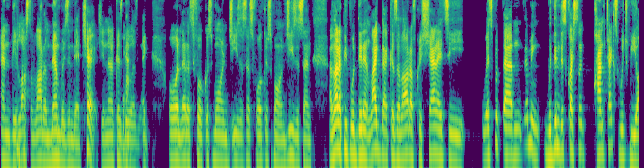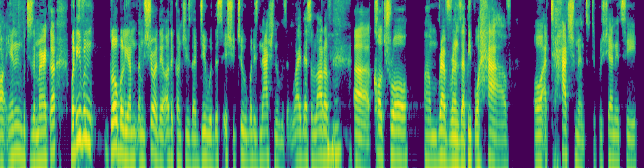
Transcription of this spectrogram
and they mm-hmm. lost a lot of members in their church, you know, because yeah. they was like, "Oh, let us focus more on Jesus. Let's focus more on Jesus." And a lot of people didn't like that because a lot of Christianity was, um, I mean, within this question context, which we are in, which is America, but even globally, I'm, I'm sure there are other countries that deal with this issue too. But it's nationalism, right? There's a lot of mm-hmm. uh, cultural um, reverence that people have or attachment to Christianity,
